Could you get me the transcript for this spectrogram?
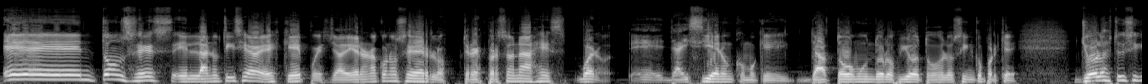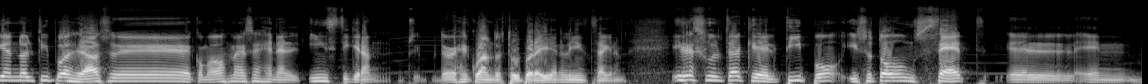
entonces, eh, la noticia es que pues ya dieron a conocer los tres personajes. Bueno, eh, ya hicieron como que ya todo el mundo los vio, todos los cinco, porque yo lo estoy siguiendo al tipo desde hace como dos meses en el Instagram. De vez en cuando estoy por ahí en el Instagram. Y resulta que el tipo hizo todo un set en,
